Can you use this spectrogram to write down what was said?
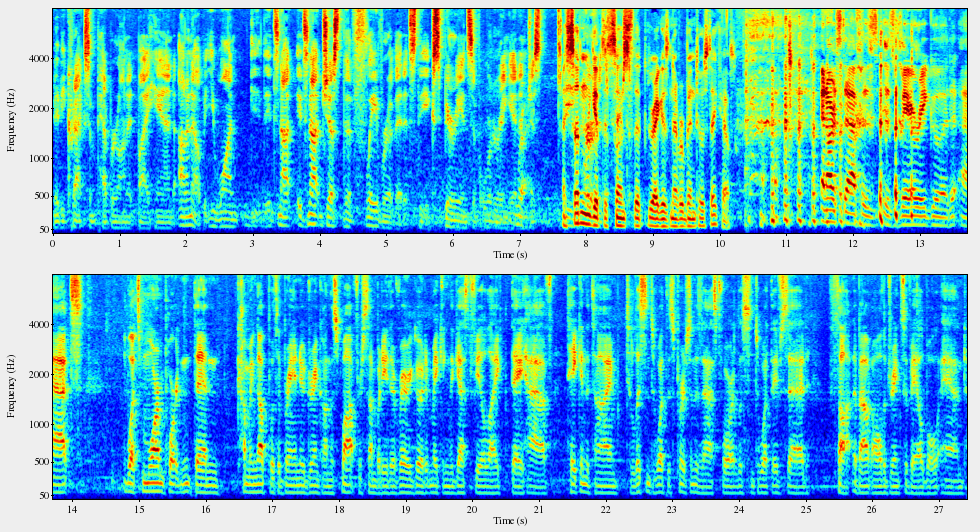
maybe crack some pepper on it by hand. I don't know, but you want it's not it's not just the flavor of it; it's the experience of ordering it Right. and just. I suddenly get the sense person. that Greg has never been to a steakhouse. and our staff is is very good at what's more important than coming up with a brand new drink on the spot for somebody they're very good at making the guest feel like they have taken the time to listen to what this person has asked for listen to what they've said thought about all the drinks available and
